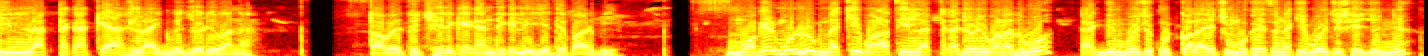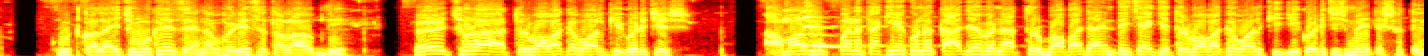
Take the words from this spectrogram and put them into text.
তিন লাখ টাকা ক্যাশ লাগবে জরিমানা। তবে তুই ছেলেকে এখান থেকে নিয়ে যেতে পারবি। মগের মূল্য নাকি বাড়া তিন লাখ টাকা জরিমানা দেবো? একদিন বলছে কুটকলায় চুমু খেয়েছে নাকি বলছে সেই জন্য। কুটকলায় চুমু খেয়েছে না ভরেছে তলা অব্দি এই ছোড়া, তোর বাবাকে বল কি করেছিস? আমার মুখ পানে তাকিয়ে কোনো কাজ হবে না। তোর বাবা জানতে চাইছে, তোর বাবাকে বল কি কি করেছিস মেয়েটার সাথে?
